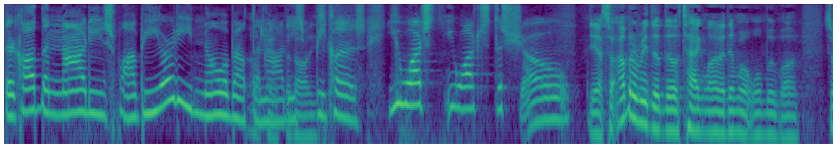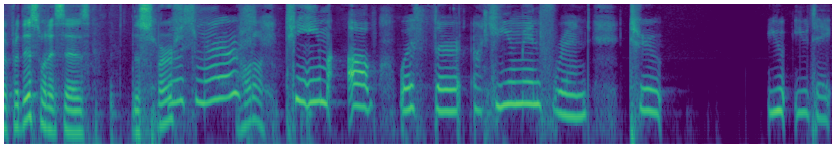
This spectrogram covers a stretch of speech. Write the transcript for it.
They're called the Naughties, Poppy. You already know about the, Okay, the naughties, Naughties. because you watched you watched the show. Yeah, so I'm going to read the, the tagline and then we'll, we'll move on. So for this one, it says the The Smurfs. Smurfs Hold on. team up with their human friend to you you take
